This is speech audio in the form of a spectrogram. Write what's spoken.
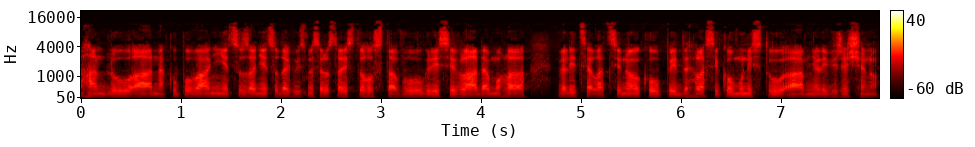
handlu a nakupování něco za něco, tak bychom se dostali z toho stavu, kdy si vláda mohla velice lacino koupit hlasy komunistů a měli vyřešeno.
